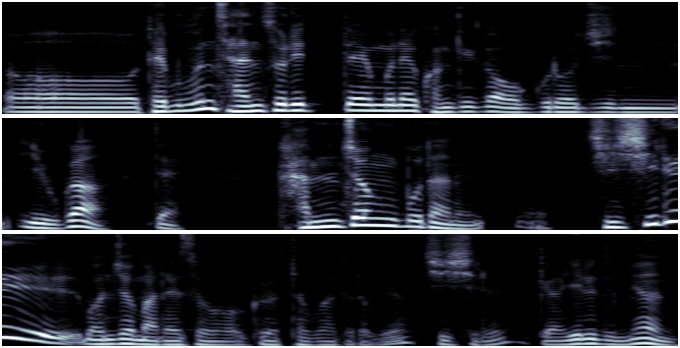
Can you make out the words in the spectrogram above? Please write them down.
어, 대부분 잔소리 때문에 관계가 어그러진 이유가 이제 감정보다는 지시를 먼저 말해서 그렇다고 하더라고요. 지시를. 그러니까 예를 들면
